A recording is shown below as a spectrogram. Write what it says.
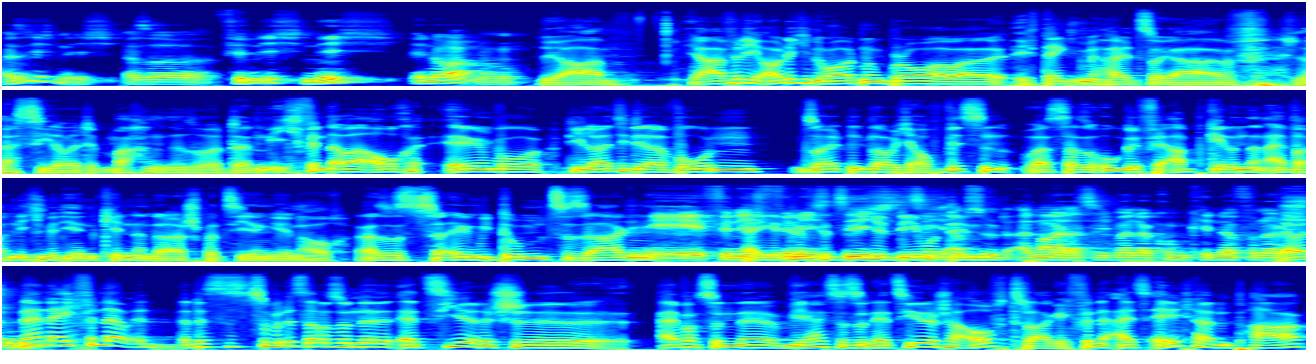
weiß ich nicht. Also finde ich nicht in Ordnung. Ja, ja, finde ich auch nicht in Ordnung, Bro, aber ich denke mir halt so, ja, lass die Leute machen. So. Dann, ich finde aber auch irgendwo, die Leute, die da wohnen, sollten, glaube ich, auch wissen, was da so ungefähr abgeht und dann einfach nicht mit ihren Kindern da spazieren gehen auch. Also es ist irgendwie dumm zu sagen. Nee, finde ich, hey, finde ich, sich, sich absolut anders. Ich meine, da kommen Kinder von der ja, Schule. Nein, nein, ich finde, das ist zumindest aber so eine erzieherische, einfach so eine, wie heißt das, so ein erzieherischer Auftrag. Ich finde, als Elternpaar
